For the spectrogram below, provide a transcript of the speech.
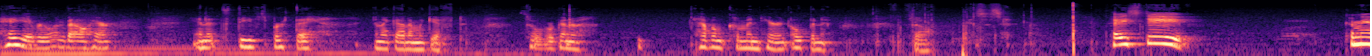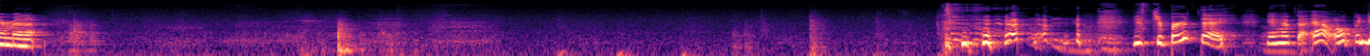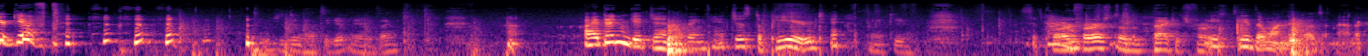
Hey everyone, Val here. And it's Steve's birthday and I got him a gift. So we're gonna have him come in here and open it. So this is it. Hey Steve. Come here a minute. it's your birthday. You have to yeah, open your gift. You didn't have to get me anything. I didn't get you anything. It just appeared. Thank you. Sit Card first or the package first? E- Either one, it doesn't matter.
